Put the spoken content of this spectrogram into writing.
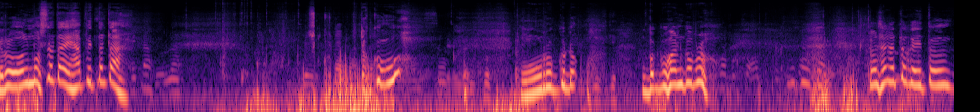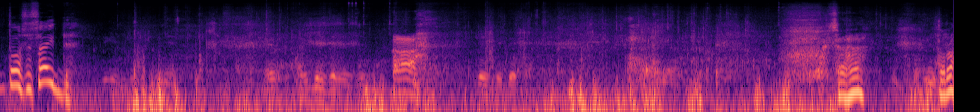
Pero almost na tayo, hapit na ta. Dako oh. Ngurog ko do. Baguhan ko bro. Kung saan ka to kay to, to sa side. Ah. Sa ha? Tara,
